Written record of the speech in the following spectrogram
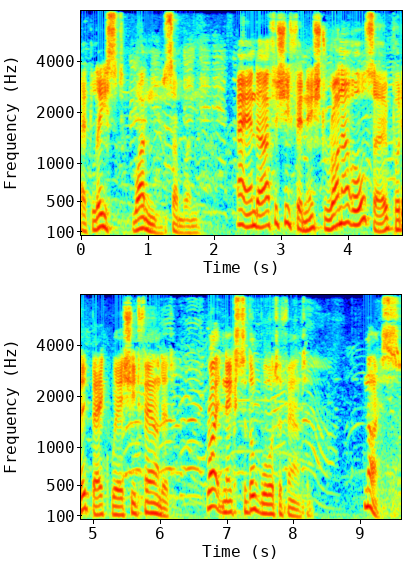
At least one someone. And after she finished, Ronna also put it back where she'd found it right next to the water fountain. Nice.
